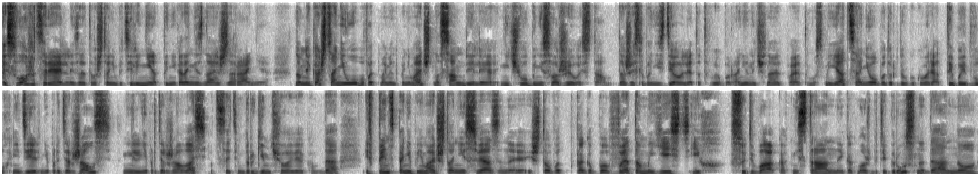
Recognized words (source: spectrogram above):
И сложится реально из этого что-нибудь или нет, ты никогда не знаешь заранее. Но мне кажется, они оба в этот момент понимают, что на самом деле ничего бы не сложилось там, даже если бы они сделали этот выбор. Они начинают поэтому смеяться, они оба друг другу говорят, ты бы и двух недель не продержался или не продержалась вот с этим другим человеком, да. И, в принципе, они понимают, что они связаны, и что вот как бы в этом и есть их судьба, как ни странно и как, может быть, и грустно, да, но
